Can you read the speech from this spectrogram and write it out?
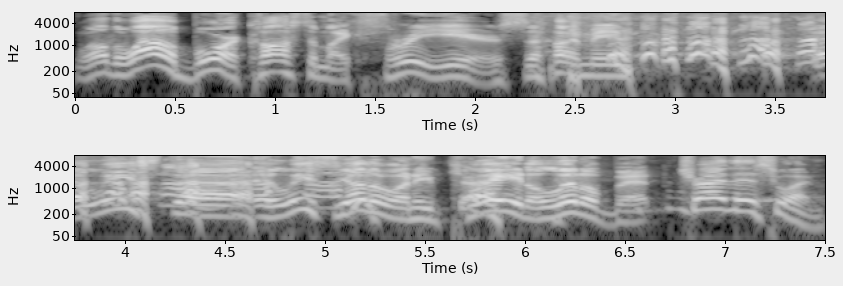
well, the wild boar cost him like three years. So I mean, at least uh, at least the other one he played a little bit. Try this one.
